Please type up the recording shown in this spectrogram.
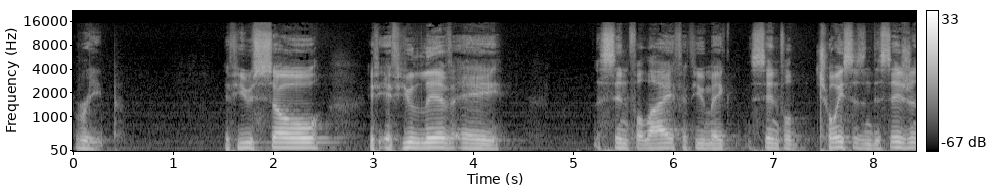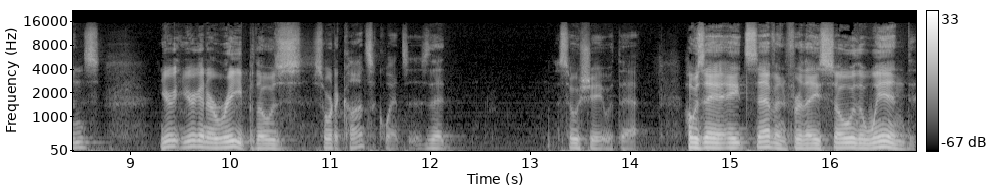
reap. If you sow, if, if you live a, a sinful life, if you make sinful choices and decisions, you're, you're going to reap those sort of consequences that associate with that. Hosea 8 7, for they sow the wind,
